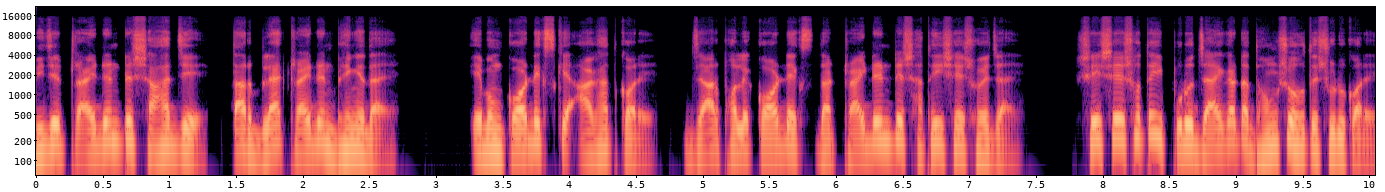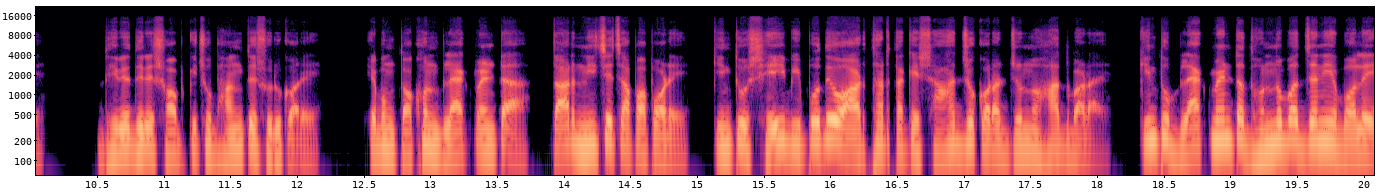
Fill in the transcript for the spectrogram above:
নিজের ট্রাইডেন্টের সাহায্যে তার ব্ল্যাক ট্রাইডেন্ট ভেঙে দেয় এবং কর্ডেক্সকে আঘাত করে, যার ফলে কর্ডেক্স দ্য ট্রাইডেন্টের সাথেই শেষ হয়ে যায়। সে শেষ হতেই পুরো জায়গাটা ধ্বংস হতে শুরু করে, ধীরে ধীরে সবকিছু ভাঙতে শুরু করে। এবং তখন ব্ল্যাক প্যান্টটা তার নিচে চাপা পড়ে, কিন্তু সেই বিপদেও আর্থার তাকে সাহায্য করার জন্য হাত বাড়ায়। কিন্তু ব্ল্যাকম্যানটা ধন্যবাদ জানিয়ে বলে,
